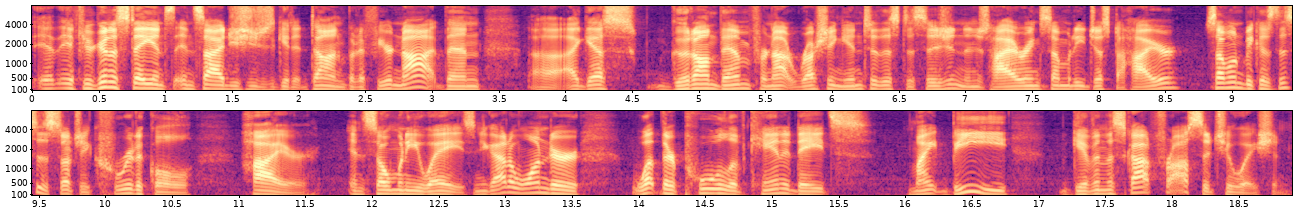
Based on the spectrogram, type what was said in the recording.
if you're going to stay in, inside, you should just get it done. But if you're not, then uh, I guess good on them for not rushing into this decision and just hiring somebody just to hire someone because this is such a critical hire in so many ways. And you got to wonder what their pool of candidates might be given the Scott Frost situation.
